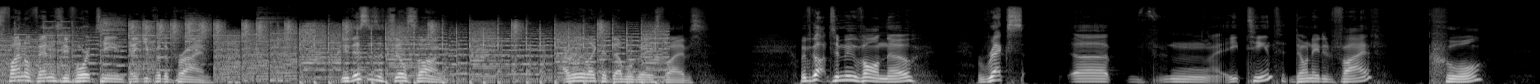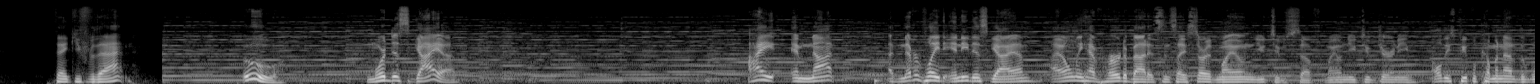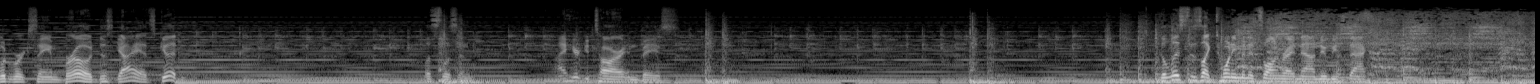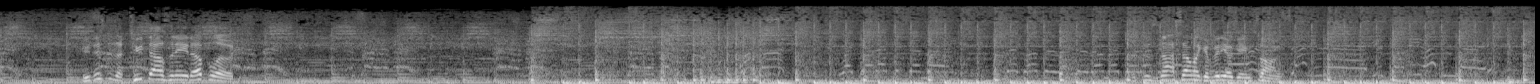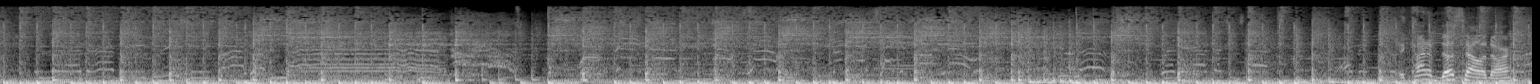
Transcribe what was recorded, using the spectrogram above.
Final Fantasy 14. Thank you for the prime. Dude, this is a chill song. I really like the double bass vibes. We've got to move on though. Rex uh 18th donated 5. Cool. Thank you for that. Ooh. More Disgaea. I am not I've never played any Disgaea. I only have heard about it since I started my own YouTube stuff, my own YouTube journey. All these people coming out of the woodwork saying, "Bro, this Disgaea, it's good." Let's listen. I hear guitar and bass. The list is like 20 minutes long right now, Newbie Stack. Dude, this is a 2008 upload. Does not sound like a video game song. It kind of does Taladar.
